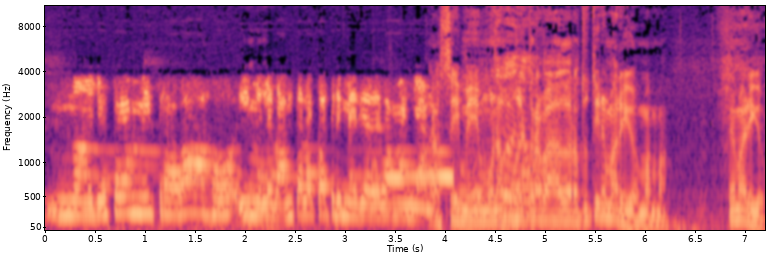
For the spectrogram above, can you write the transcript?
No, yo estoy en mi trabajo y me levanto a las cuatro y media de la mañana. Así mismo, una mujer trabajadora. ¿Tú tienes marido, mamá? ¿Tienes marido?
